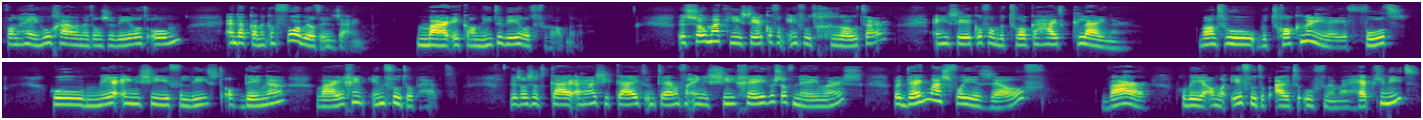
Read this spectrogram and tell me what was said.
Van hé, hey, hoe gaan we met onze wereld om? En daar kan ik een voorbeeld in zijn. Maar ik kan niet de wereld veranderen. Dus zo maak je je cirkel van invloed groter en je cirkel van betrokkenheid kleiner. Want hoe betrokkener je je voelt, hoe meer energie je verliest op dingen waar je geen invloed op hebt. Dus als, het, als je kijkt in termen van energiegevers of nemers, bedenk maar eens voor jezelf: waar probeer je allemaal invloed op uit te oefenen, maar heb je niet?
